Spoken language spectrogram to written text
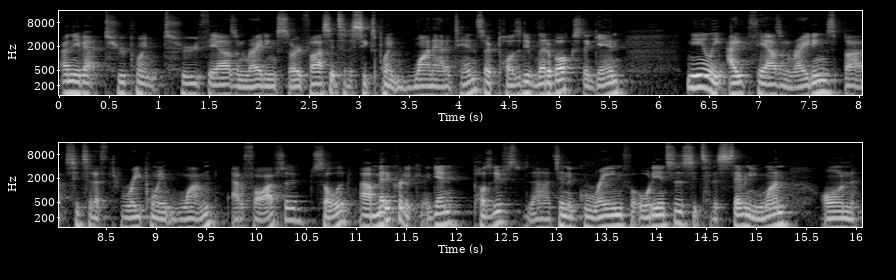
only about 2.2 thousand ratings so far, sits at a 6.1 out of 10, so positive. Letterboxd, again, nearly 8,000 ratings, but sits at a 3.1 out of 5, so solid. Uh, Metacritic, again, positive. Uh, it's in the green for audiences, sits at a 71 on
